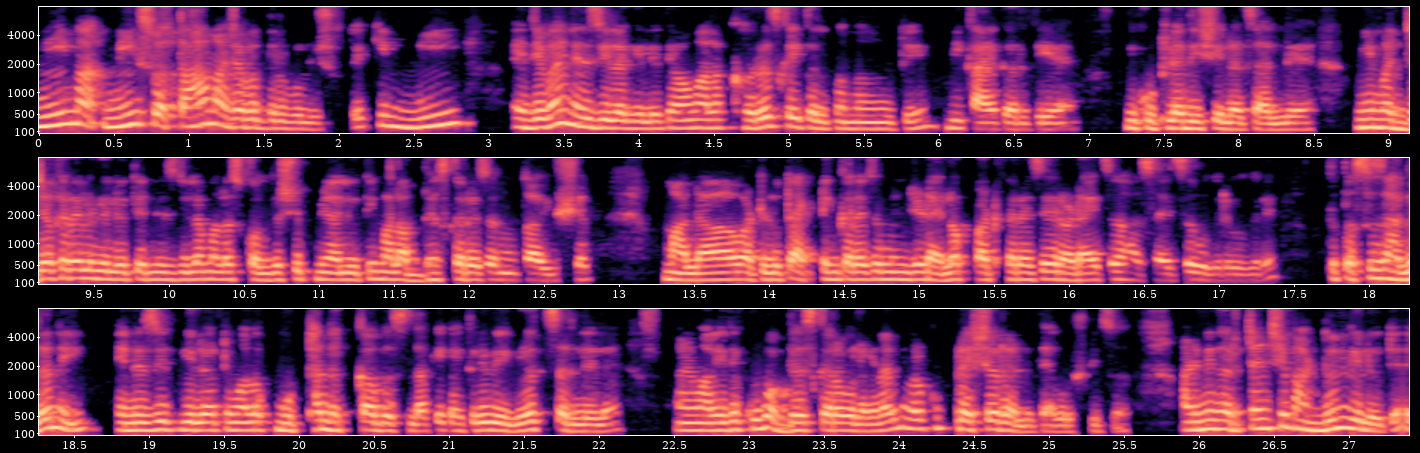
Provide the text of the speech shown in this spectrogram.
मी मा- स्वतः माझ्याबद्दल बोलू शकते की मी जेव्हा एनएसजी ला गेले तेव्हा मला खरंच काही कल्पना नव्हती. मी काय करते मी कुठल्या दिशेला चालले मी मज्जा करायला गेले होते एनएसडी ला मला स्कॉलरशिप मिळाली होती मला अभ्यास करायचा नव्हता आयुष्यात. मला वाटलं होतं ऍक्टिंग करायचं म्हणजे डायलॉग पाठ करायचं रडायचं हसायचं वगैरे वगैरे. तर तसं झालं नाही. एनएसजीत गेल्यावर तुम्हाला मोठा धक्का बसला की काहीतरी वेगळंच चाललेलं आहे. आणि मला इथे खूप अभ्यास करावा लागणार मला खूप प्रेशर आलं त्या गोष्टीचं. आणि मी घरच्यांशी भांडून गेले होते.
